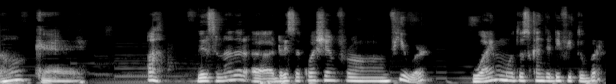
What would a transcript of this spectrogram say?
Okay. Ah, there's another. Uh, there's a question from viewer. Why memutuskan jadi VTuber?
